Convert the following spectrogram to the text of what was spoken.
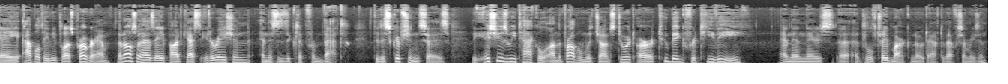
a Apple TV Plus program that also has a podcast iteration, and this is a clip from that. The description says the issues we tackle on the problem with Jon Stewart are too big for TV, and then there's a, little trademark note after that for some reason.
